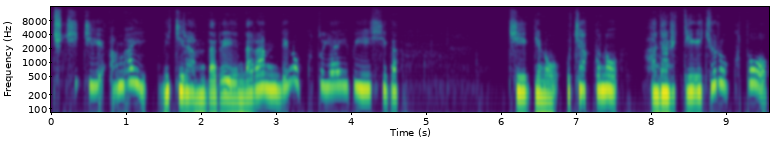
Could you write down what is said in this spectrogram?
ちちち甘い道らんだれ並んでのことやいびいしが地域のうちゃくの離れていじることを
